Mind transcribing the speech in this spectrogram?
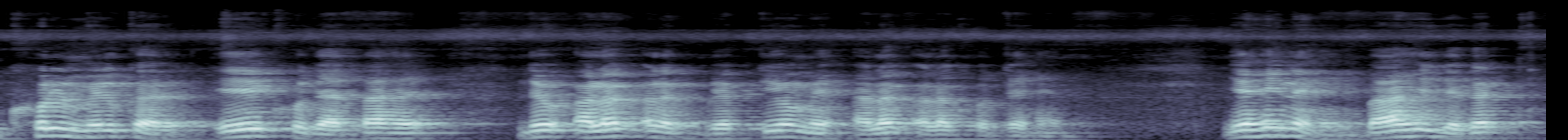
घुल मिलकर एक हो जाता है, जो अलग अलग व्यक्तियों में अलग अलग होते हैं। यही नहीं, बाह्य जगत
